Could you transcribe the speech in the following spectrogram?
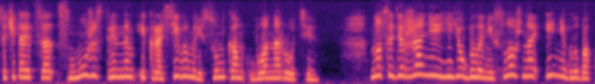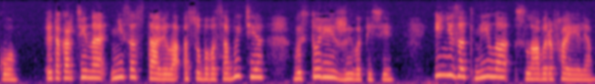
сочетается с мужественным и красивым рисунком Буонаротти но содержание ее было несложно и не глубоко. Эта картина не составила особого события в истории живописи и не затмила славы Рафаэля.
